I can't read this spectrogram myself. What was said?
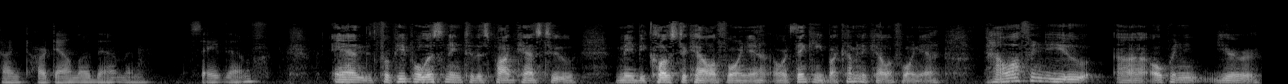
and, or download them and save them. And for people listening to this podcast who may be close to California or thinking about coming to California, how often do you uh, open your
